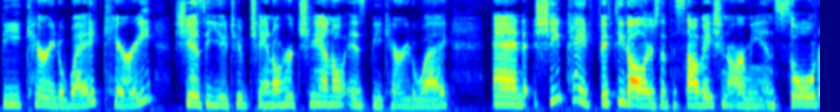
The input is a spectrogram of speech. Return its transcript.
Be Carried Away, Carrie. She has a YouTube channel. Her channel is Be Carried Away. And she paid $50 at the Salvation Army and sold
